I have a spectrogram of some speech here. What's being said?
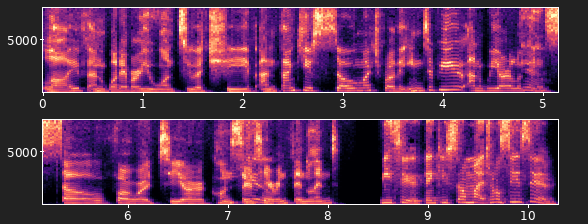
life and whatever you want to achieve. And thank you so much for the interview. And we are looking so forward to your concerts here in Finland. Me too. Thank you so much. I'll see you soon.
